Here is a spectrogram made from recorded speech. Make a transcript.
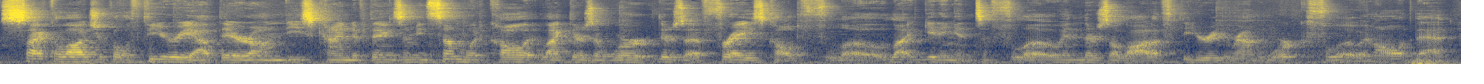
psychological theory out there on these kind of things. I mean, some would call it like there's a word, there's a phrase called flow, like getting into flow, and there's a lot of theory around workflow and all of that.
